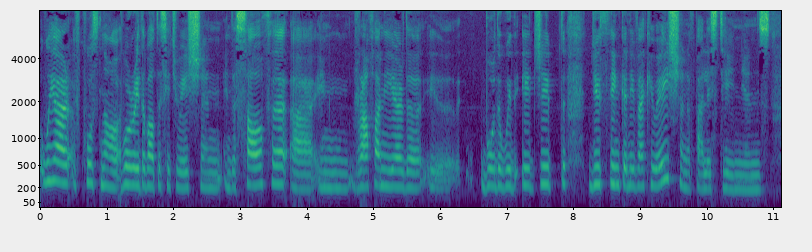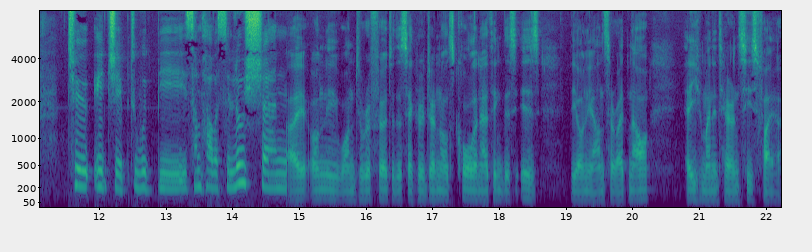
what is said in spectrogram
We are, of course, now worried about the situation in the south, uh, in Rafah near the uh, border with Egypt. Do you think an evacuation of Palestinians to Egypt would be somehow a solution. I only want to refer to the Secretary General's call, and I think this is the only answer right now a humanitarian ceasefire.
